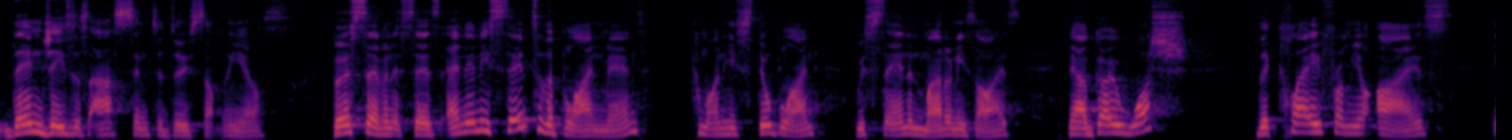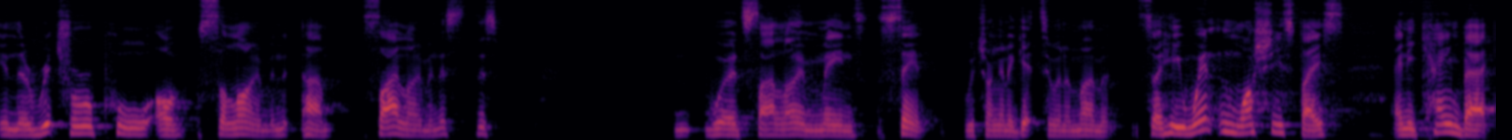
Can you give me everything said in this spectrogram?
Then Jesus asks him to do something else. Verse 7, it says, And then he said to the blind man, Come on, he's still blind, with sand and mud on his eyes. Now go wash the clay from your eyes in the ritual pool of Siloam. Um, Siloam. And this, this word Siloam means sent, which I'm going to get to in a moment. So he went and washed his face and he came back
